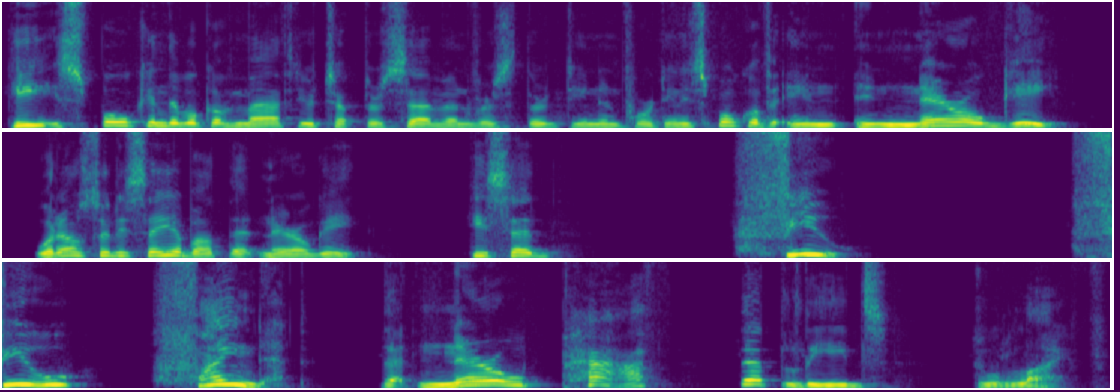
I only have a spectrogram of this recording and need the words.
he spoke in the book of Matthew, chapter 7, verse 13 and 14. He spoke of a, a narrow gate. What else did he say about that narrow gate? He said, Few, few find it, that narrow path that leads to life.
